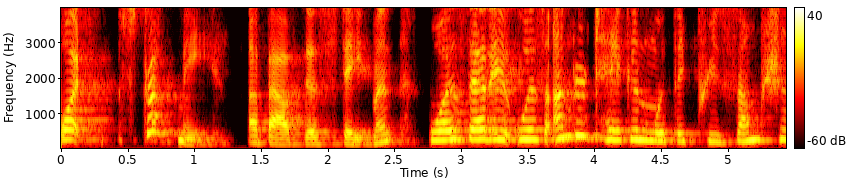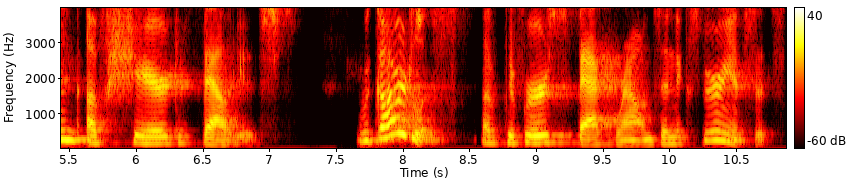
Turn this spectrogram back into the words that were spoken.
What struck me about this statement was that it was undertaken with the presumption of shared values, regardless of diverse backgrounds and experiences.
